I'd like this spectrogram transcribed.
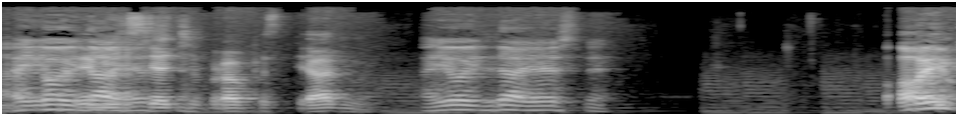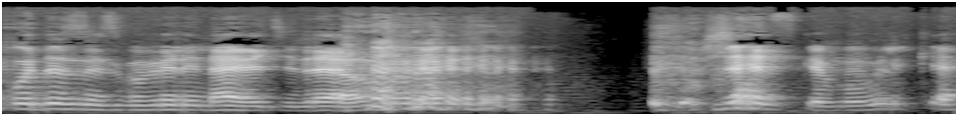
A joj, da, emisija jeste. će propasti odmah. A joj, da, jeste. Ovim putem smo izgubili najveći deo ženske publike.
